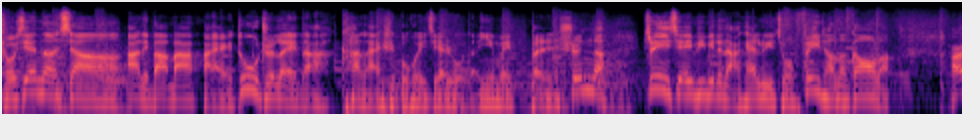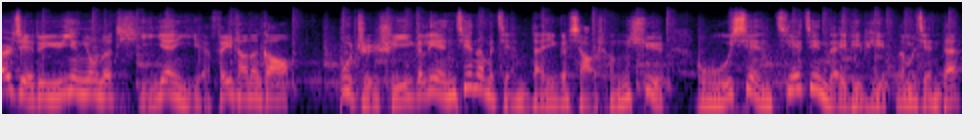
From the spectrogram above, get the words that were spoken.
首先呢，像阿里巴巴、百度之类的，看来是不会介入的，因为本身呢这些 APP 的打开率就非常的高了，而且对于应用的体验也非常的高，不只是一个链接那么简单，一个小程序无限接近的 APP 那么简单。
